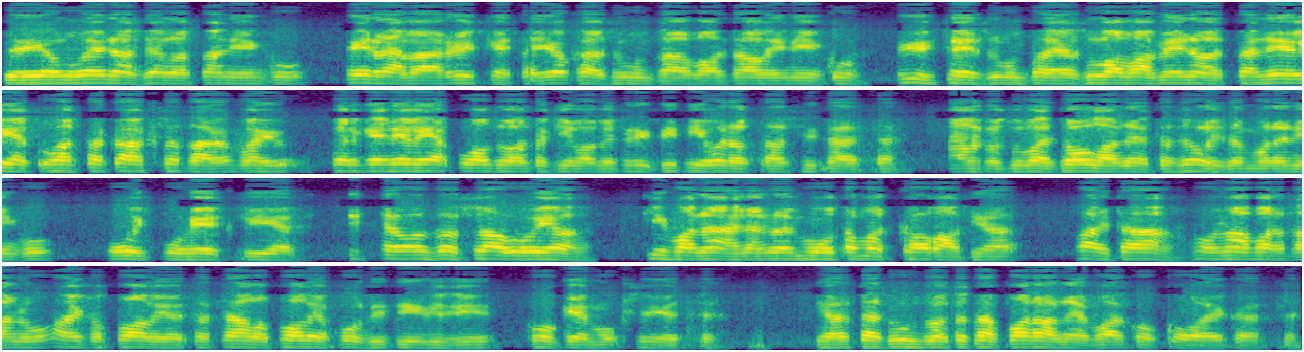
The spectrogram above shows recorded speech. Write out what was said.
se ei ollut enää sellaista niin kuin erävää rykettä joka suuntaan, vaan tämä oli niin kuin yhteen suuntaan ja sulava meno, että 4200 vai melkein 4500 kilometriä piti odottaa sitä, että alkoi tulla tollainen, että se oli semmoinen niin kuin huippuhetki. Ja sitten on tuossa ollut ja kiva nähdä noin muutamat kalat ja taitaa on avartanut aika paljon, että täällä on paljon positiivisia kokemuksia, että, ja tämä tuntuu, että tämä paranee vaan koko aika. Että.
